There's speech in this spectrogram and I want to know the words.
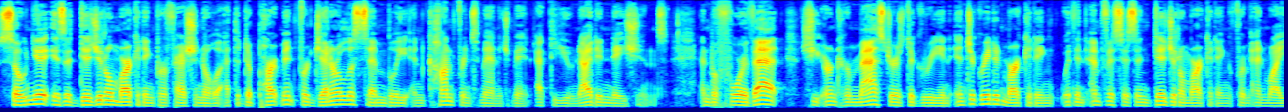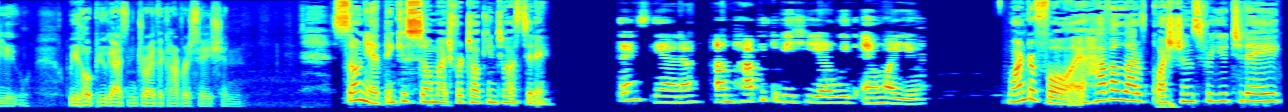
Sonia is a digital marketing professional at the Department for General Assembly and Conference Management at the United Nations. And before that, she earned her master's degree in integrated marketing with an emphasis in digital marketing from NYU. We hope you guys enjoy the conversation. Sonia, thank you so much for talking to us today. Thanks, Diana. I'm happy to be here with NYU. Wonderful. I have a lot of questions for you today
